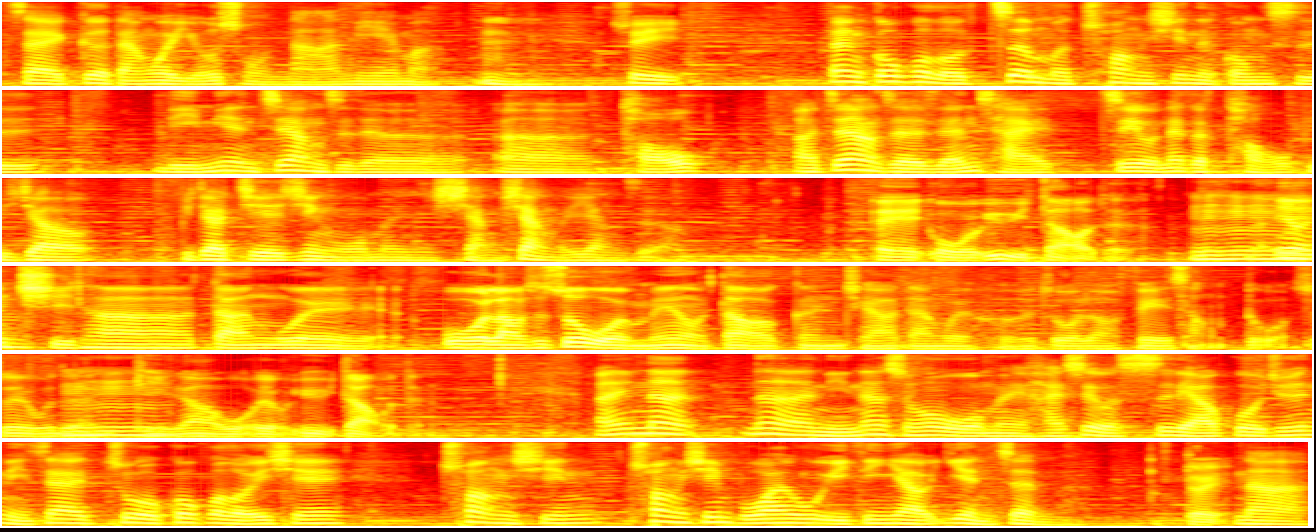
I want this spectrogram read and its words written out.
在各单位有所拿捏嘛。嗯，所以，但 Google 这么创新的公司里面，这样子的呃头啊，这样子的人才，只有那个头比较比较接近我们想象的样子啊。哎，我遇到的，嗯因为其他单位，我老实说我没有到跟其他单位合作到非常多，所以我只能提到我有遇到的。哎，那那你那时候我们还是有私聊过，就是你在做 GoGo 的一些创新，创新不外乎一定要验证嘛。对，那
